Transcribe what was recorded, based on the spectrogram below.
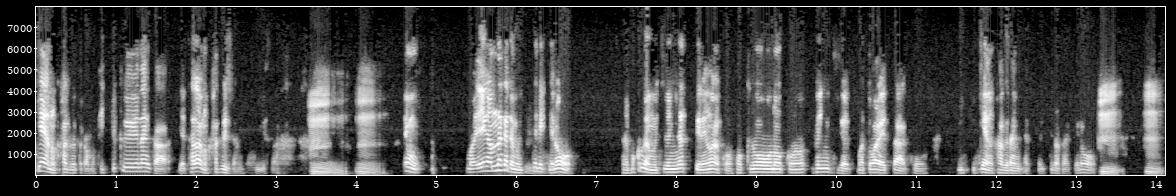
IKEA の家具とかも結局なんか、いや、ただの家具じゃんっていうさ。うん、うん、でも、まあ映画の中でも言ってるけど、僕が夢中になってるのは、この北欧のこの雰囲気がまとわれた、こう、い IKEA の家具だみたいなこと言ってたんだけど、うん、うん、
